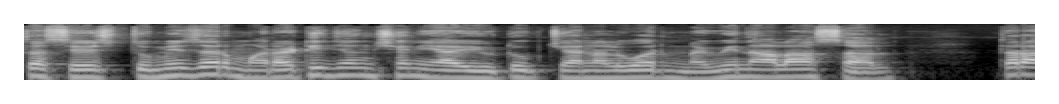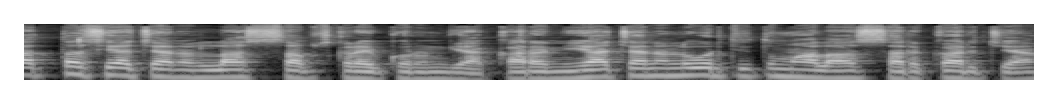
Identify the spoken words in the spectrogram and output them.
तसेच तुम्ही जर मराठी जंक्शन या यूट्यूब चॅनलवर नवीन आला असाल तर आत्ताच या चॅनलला सबस्क्राईब करून घ्या. कारण या चॅनलवरती तुम्हाला सरकारच्या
